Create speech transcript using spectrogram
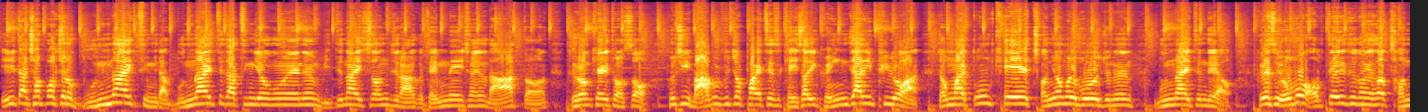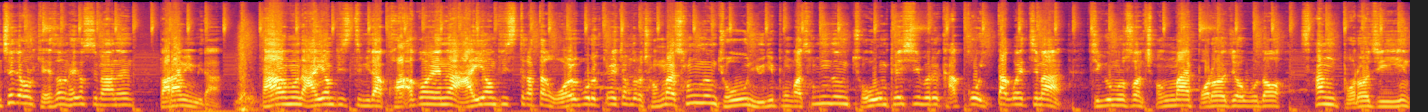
일단 첫 번째로 문나이트입니다. 문나이트 같은 경우에는 미드나이트 선즈랑 그 댐네이션에서 나왔던 그런 캐릭터로서 솔직히 마블 퓨처 파이트에서 개선이 굉장히 필요한 정말 똥캐의 전형을 보여주는 문나이트인데요. 그래서 요번 업데이트 통해서 전체적으로 개선을 해줬으면 하는 바람입니다. 다음은 아이언 피스트입니다. 과거에는 아이언 피스트 갖다가 월보를 깰 정도로 정말 성능 좋은 유니폼과 성능 좋은 패시브를 갖고 있다고 했지만 지금으로선 정말 버러지 오브 더 상 버러지인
